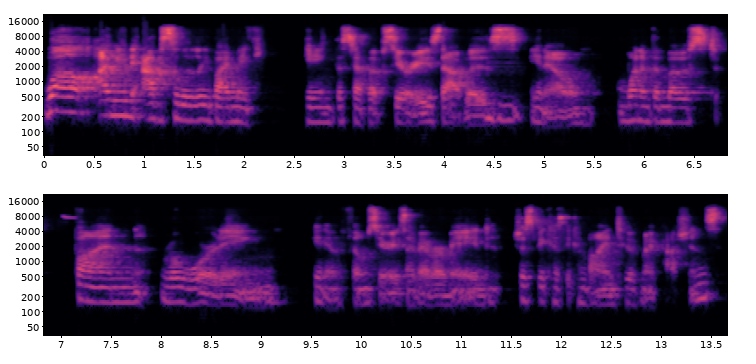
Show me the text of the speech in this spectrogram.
Well, I mean, absolutely by making the Step Up series, that was, mm-hmm. you know, one of the most fun, rewarding, you know, film series I've ever made, just because it combined two of my passions.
